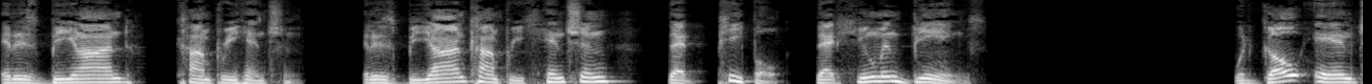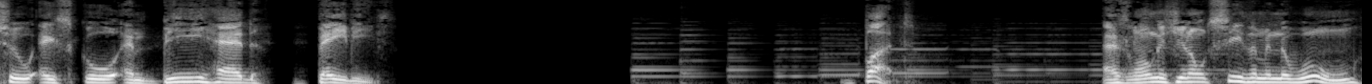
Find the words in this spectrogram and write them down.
It is beyond comprehension. It is beyond comprehension that people, that human beings would go into a school and behead babies. But as long as you don't see them in the womb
